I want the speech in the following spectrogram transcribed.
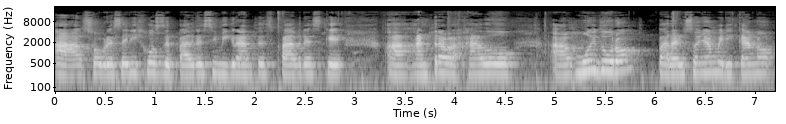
ah, sobre ser hijos de padres inmigrantes, padres que ah, han trabajado ah, muy duro para el sueño americano.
